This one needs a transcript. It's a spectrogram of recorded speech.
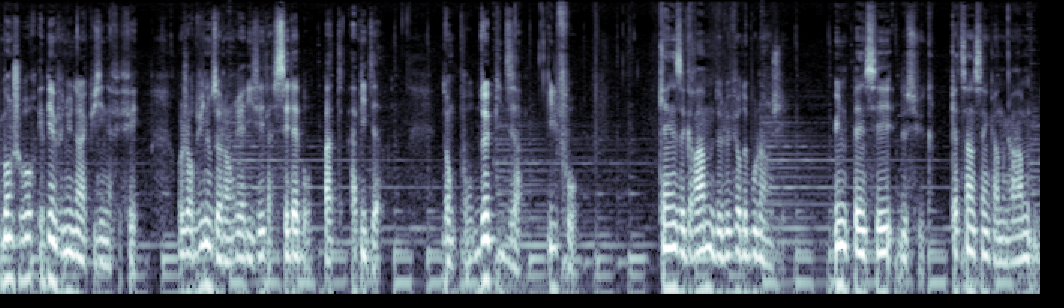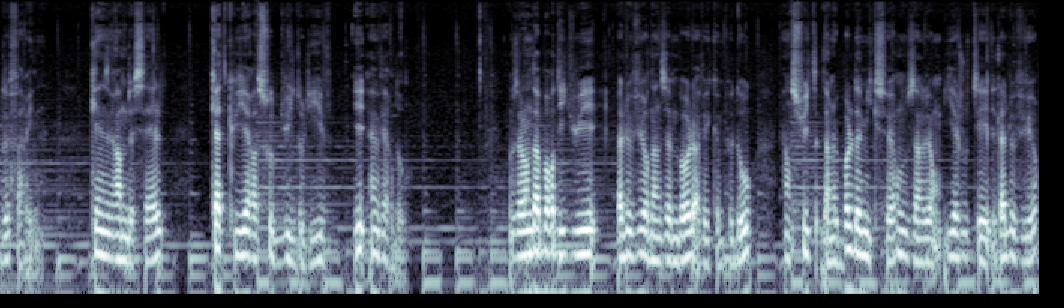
Bonjour et bienvenue dans la cuisine à Féfé. Aujourd'hui nous allons réaliser la célèbre pâte à pizza. Donc pour deux pizzas, il faut 15 g de levure de boulanger, une pincée de sucre, 450 g de farine, 15 g de sel, 4 cuillères à soupe d'huile d'olive et un verre d'eau. Nous allons d'abord diluer la levure dans un bol avec un peu d'eau. Ensuite, dans le bol d'un mixeur, nous allons y ajouter la levure,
